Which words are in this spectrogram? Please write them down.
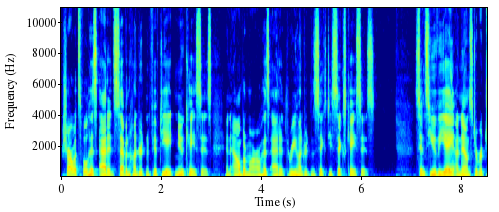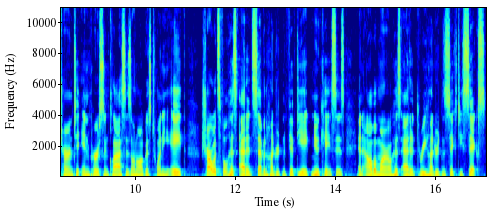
Charlottesville has added 758 new cases, and Albemarle has added 366 cases. Since UVA announced a return to in person classes on August 28th, Charlottesville has added 758 new cases and Albemarle has added 366.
